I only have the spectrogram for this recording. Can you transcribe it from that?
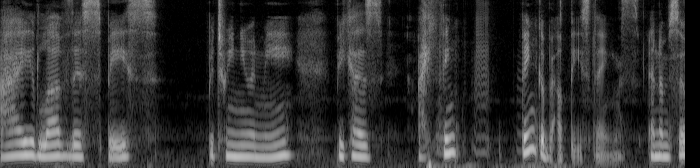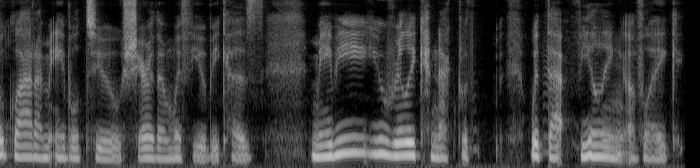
I love this space between you and me because I think think about these things and I'm so glad I'm able to share them with you because maybe you really connect with with that feeling of like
